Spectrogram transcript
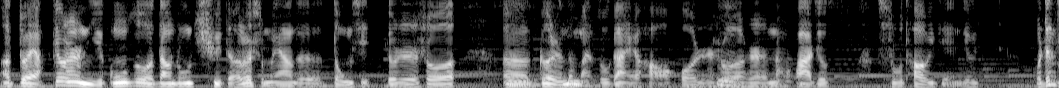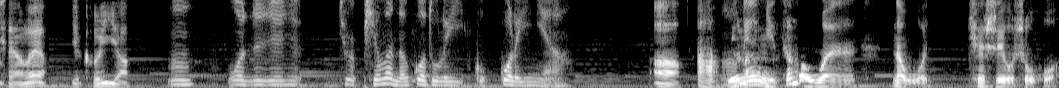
啊，对啊，就是你工作当中取得了什么样的东西，就是说，呃，个人的满足感也好，或者说是哪怕就俗套一点，就我挣钱了呀，也可以啊。嗯，我这这这就是平稳的过渡了一过过了一年啊。啊啊，玲玲，你这么问，那我确实有收获。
